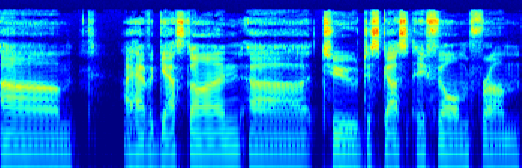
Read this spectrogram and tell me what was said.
Um, I have a guest on uh, to discuss a film from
